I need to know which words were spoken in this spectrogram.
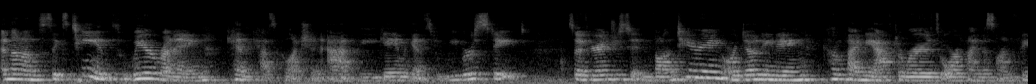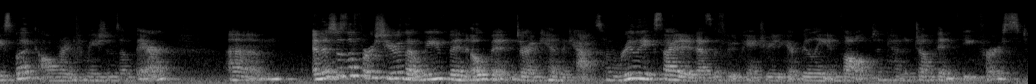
And then on the 16th, we are running Can the Cats collection at the game against Weber State. So if you're interested in volunteering or donating, come find me afterwards or find us on Facebook. All our information's up there. Um, and this is the first year that we've been open during Can the Cats. So I'm really excited as a food pantry to get really involved and kind of jump in feet first.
